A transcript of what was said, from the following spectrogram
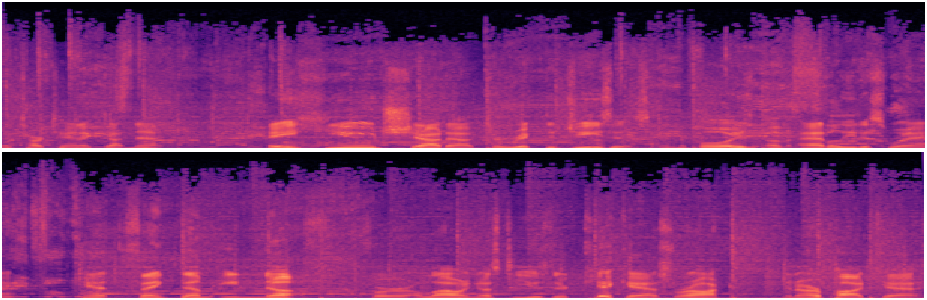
at tartanic.net. A huge shout out to Rick DeJesus and the boys of Adelitas Way. Can't thank them enough for allowing us to use their kick ass rock in our podcast.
